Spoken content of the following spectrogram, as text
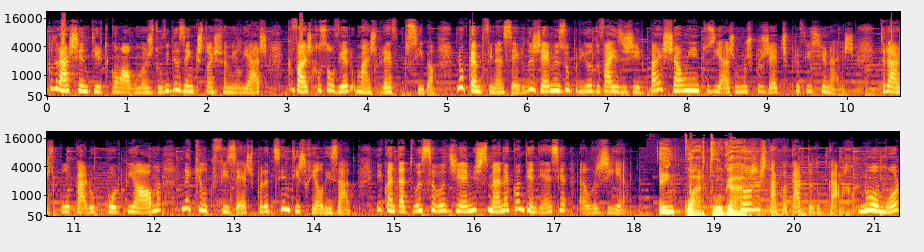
Poderás sentir-te com algumas dúvidas em questões familiares que vais resolver o mais breve possível. No campo financeiro de Gêmeos, o período vai exigir paixão e entusiasmo nos projetos profissionais. Terás de colocar o corpo e a alma naquilo que fizeres para te sentir realizado. E quanto à tua saúde, Gêmeos, semana com tendência alergia. Em quarto lugar. Touro está com a carta do carro. No amor,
